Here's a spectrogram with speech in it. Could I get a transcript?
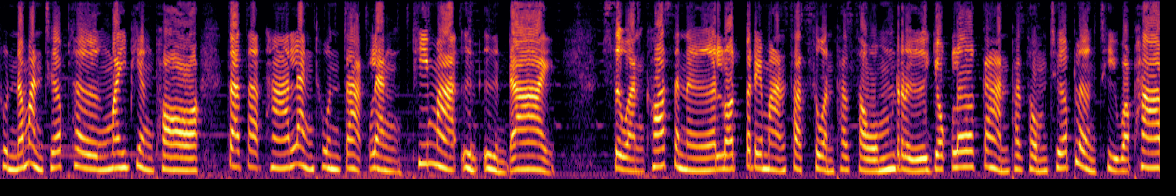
ทุนน้ำมันเชื้อเพลิงไม่เพียงพอ จะจัดหาแหล่งทุนจากแหล่งที่มาอื่นๆได้ ส่วนข้อเสนอลดปริมาณสัดส่วนผสม หรือยกเลิกการผสมเชื้อเพลิงชีวภาพ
